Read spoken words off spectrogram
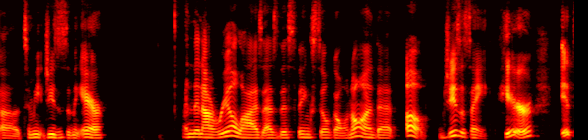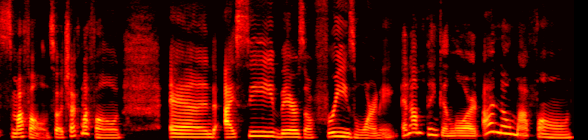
uh, to meet Jesus in the air. And then I realize as this thing's still going on that, oh, Jesus ain't here. It's my phone. So I check my phone and I see there's a freeze warning. And I'm thinking, Lord, I know my phone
